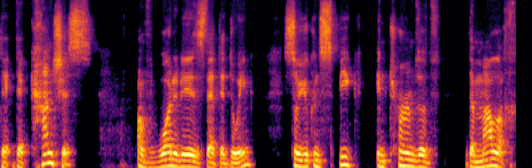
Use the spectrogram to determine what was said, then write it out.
they, they're conscious of what it is that they're doing. So you can speak in terms of the malach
